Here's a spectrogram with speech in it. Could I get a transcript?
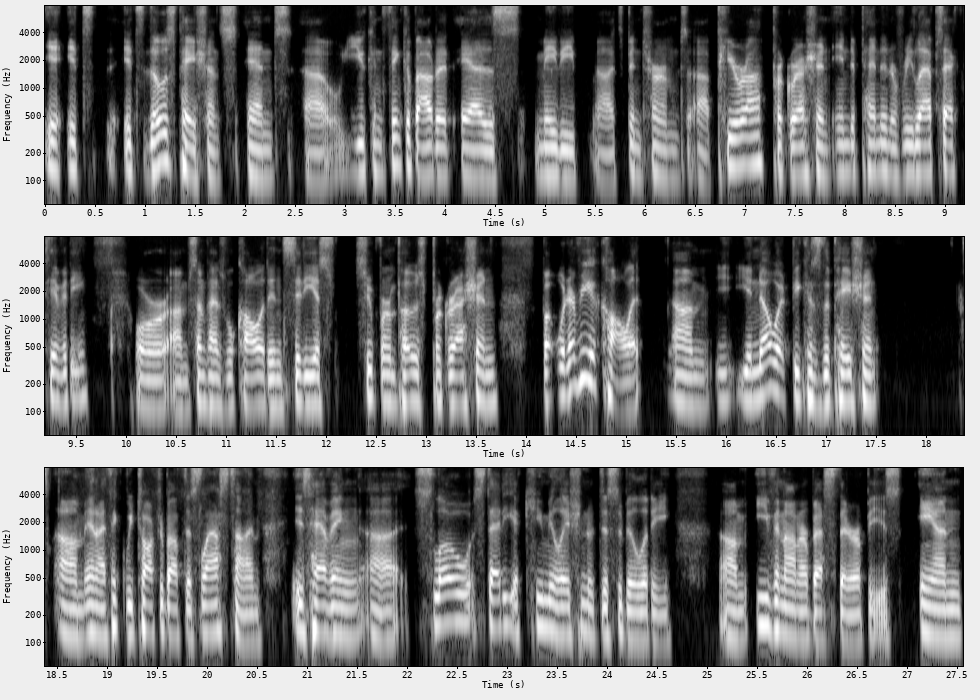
it, it's it's those patients, and uh, you can think about it as maybe uh, it's been termed uh, PIRA, progression independent of relapse activity, or um, sometimes we'll call it insidious superimposed progression. But whatever you call it, um, you, you know it because the patient um, and I think we talked about this last time, is having uh, slow, steady accumulation of disability, um, even on our best therapies. And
